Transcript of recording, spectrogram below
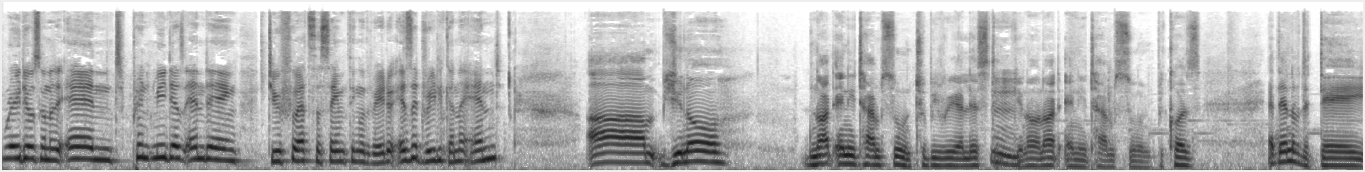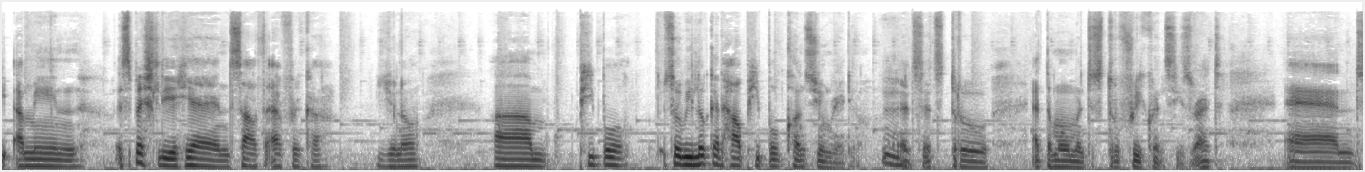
radio's going to end, print media's ending. Do you feel that's the same thing with radio? Is it really going to end? Um, you know, not anytime soon. To be realistic, you know, not anytime soon. Because at the end of the day, I mean, especially here in South Africa, you know, um, people. So we look at how people consume radio. It's it's through, at the moment, it's through frequencies, right? And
